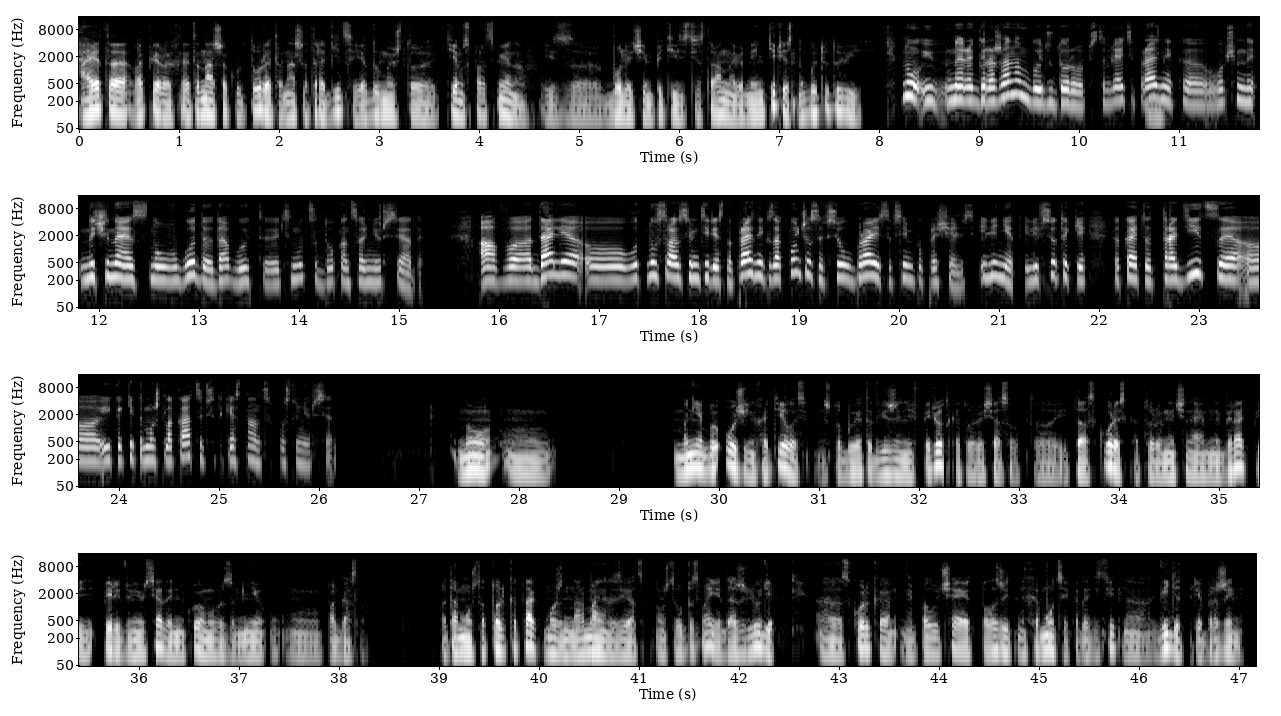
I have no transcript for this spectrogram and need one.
А это, во-первых, это наша культура, это наша традиция. Я думаю, что тем спортсменов из э, более чем 50 стран, наверное, интересно будет это увидеть. Ну, и, наверное, горожанам будет здорово. Представляете, праздник, э, в общем, на- начиная с Нового года, да, будет тянуться до конца универсиады. А в, далее, э, вот, ну, сразу всем интересно, праздник закончился, все убрали, со всеми попрощались. Или нет? Или все-таки какая-то традиция э, и какие-то, может, локации все-таки останутся после универсиады? Ну, мне бы очень хотелось, чтобы это движение вперед, которое сейчас вот э, и та скорость, которую начинаем набирать пе- перед универсиадой, никоим образом не м, погасла. Потому что только так можно нормально развиваться. Потому что вы посмотрите, даже люди э, сколько получают положительных эмоций, когда действительно видят преображение.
